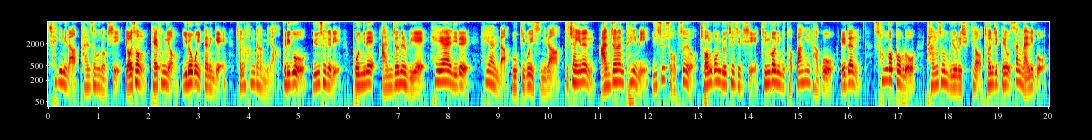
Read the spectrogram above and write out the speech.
책임이나 반성은 없이 여성 대통령 이러고 있다는 게 전 황당합니다. 그리고 윤석열이 본인의 안전을 위해 해야 할 일을 해야 한다. 웃기고 있습니다. 두창이는 안전한 퇴임이 있을 수 없어요. 정권 교체 즉시 김건희부터 빵에 가고 일단 선거법으로 당선 무효를 시켜 전직 대우 싹 날리고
